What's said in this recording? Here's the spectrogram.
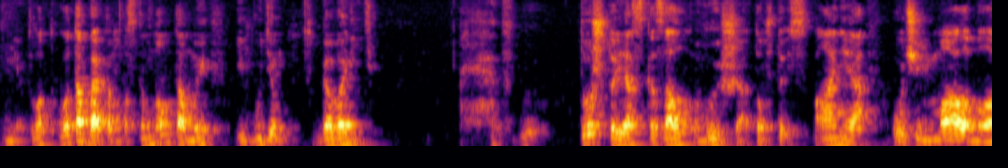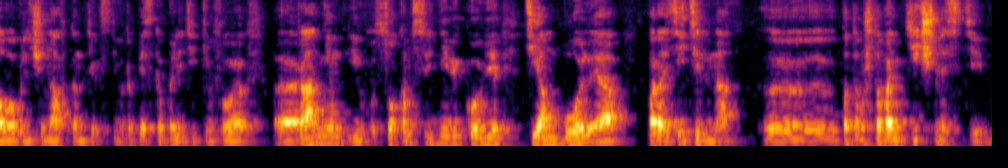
нет, вот, вот об этом в основном-то мы и будем говорить. То, что я сказал выше, о том, что Испания очень мало была вовлечена в контекст европейской политики в э, раннем и высоком средневековье, тем более поразительно, потому что в античности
